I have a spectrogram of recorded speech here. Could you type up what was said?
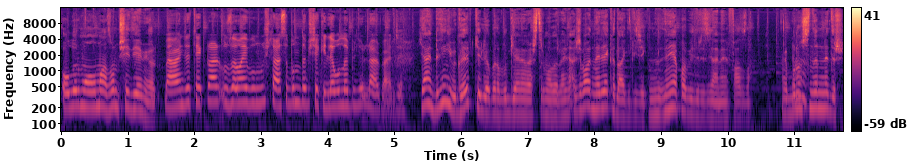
olur mu olmaz mı bir şey diyemiyorum. Bence tekrar uzamayı bulmuşlarsa bunu da bir şekilde bulabilirler bence. Yani dediğin gibi garip geliyor bana bu gen araştırmaları. Yani acaba nereye kadar gidecek? Ne yapabiliriz yani en fazla? Yani bunun sınırı nedir?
